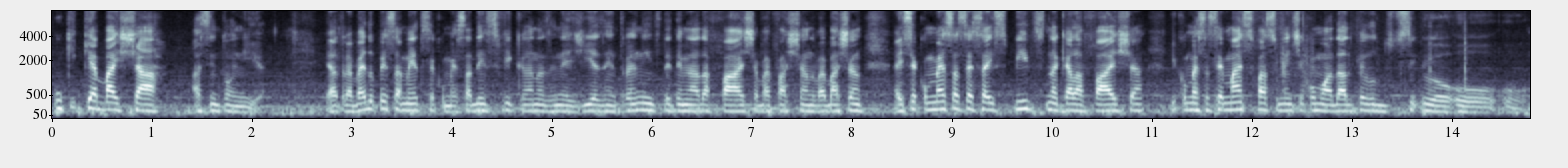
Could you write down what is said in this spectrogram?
O que, que é baixar a sintonia? É através do pensamento você começa densificando as energias, entrando em determinada faixa, vai faixando, vai baixando. Aí você começa a acessar espíritos naquela faixa e começa a ser mais facilmente incomodado pelo o, o,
